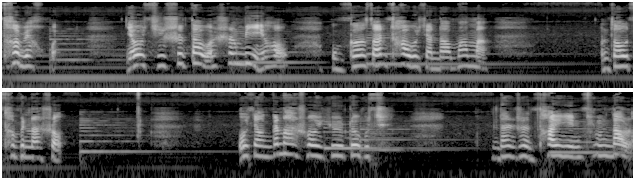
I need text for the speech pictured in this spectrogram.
特别坏，尤其是在我生病以后，我隔三差五想到妈妈，我都特别难受。我想跟她说一句对不起。但是他已经听不到了，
